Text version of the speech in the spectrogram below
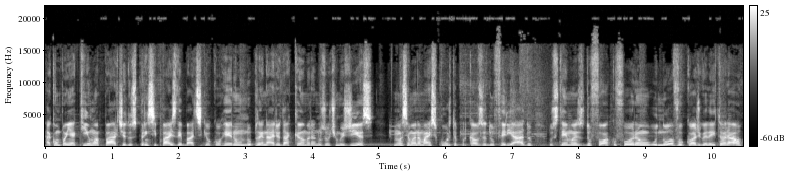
Acompanhe aqui uma parte dos principais debates que ocorreram no plenário da Câmara nos últimos dias. Numa semana mais curta por causa do feriado, os temas do foco foram o novo Código Eleitoral,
